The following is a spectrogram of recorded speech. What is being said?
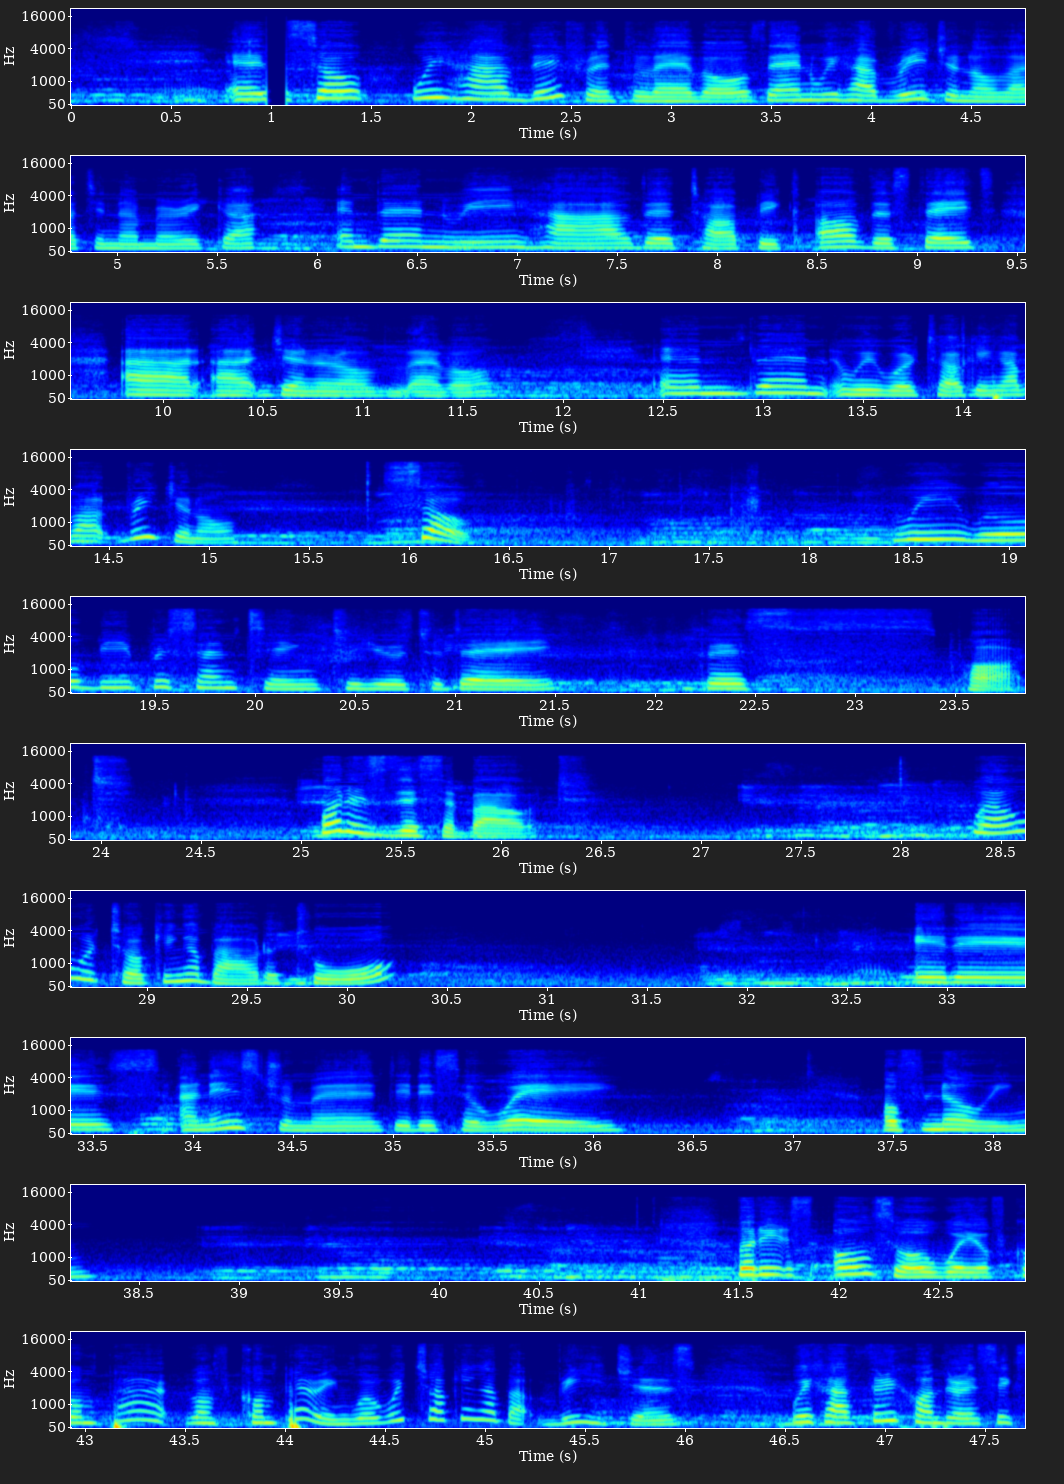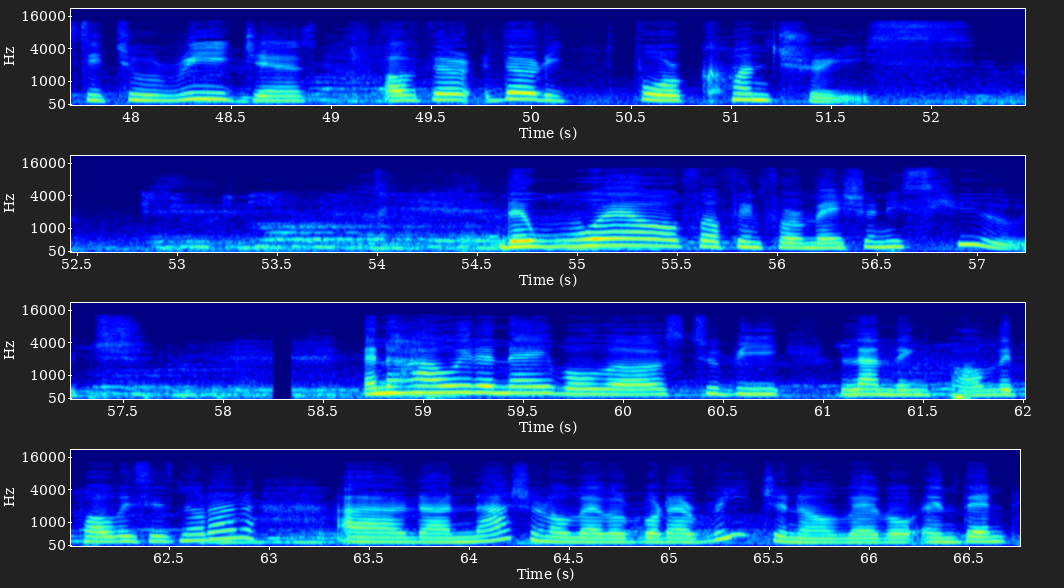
And so we have different levels and we have regional Latin America and then we have the topic of the states at a general level. And then we were talking about regional. So we will be presenting to you today this part. What is this about? Well, we're talking about a tool it is an instrument, it is a way of knowing. But it's also a way of, compar of comparing. Where we're talking about regions, we have 362 regions of 34 countries. The wealth of information is huge. And how it enables us to be landing public policies, not at, at a national level, but a regional level, and then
